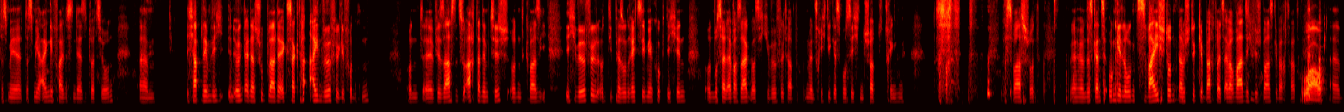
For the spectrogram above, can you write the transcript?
das mir, das mir eingefallen ist in der Situation. Ähm, ich habe nämlich in irgendeiner Schublade exakt einen Würfel gefunden Und äh, wir saßen zu acht an dem Tisch und quasi ich würfel und die Person rechts neben mir guckt nicht hin und muss halt einfach sagen, was ich gewürfelt habe. Und wenn es richtig ist, muss ich einen Shot trinken. Das, war, das war's schon. Wir haben das Ganze ungelogen zwei Stunden am Stück gemacht, weil es einfach wahnsinnig viel Spaß gemacht hat. Wow, Ähm,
